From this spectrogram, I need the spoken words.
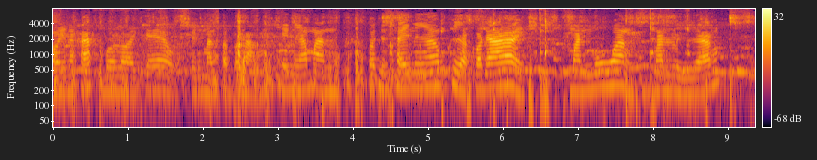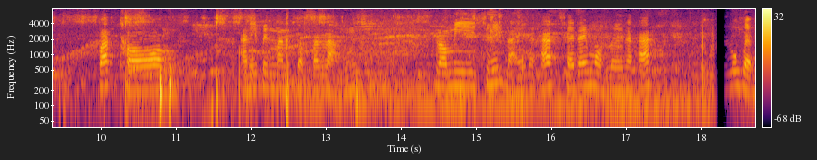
อยนะคะ บัวลอยแก้ว เป็นมันสำปะหลังใช้เนื้อมัน ก็จะใช้เนื้อเผือกก็ได้ มันม่วง มันเหลือง ฟักทอง อันนี้เป็นมันสำปะหลัง เรามีชนิดไหนนะคะ ใช้ได้หมดเลยนะคะ ลูกแบบ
